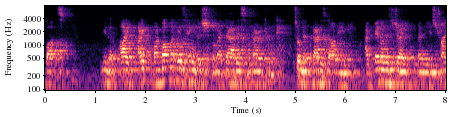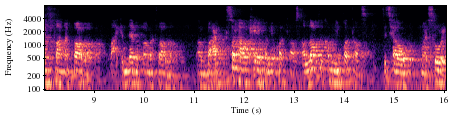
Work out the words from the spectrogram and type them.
but, you know, I, I, my mama is English, but my dad is American. So my dad is Ghanaian. I've been on this journey for many years trying to find my father, but I can never find my father. Um, but I somehow came up on your podcast. I love to come on your podcast to tell my story.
